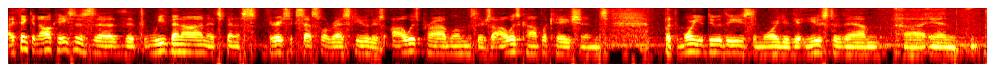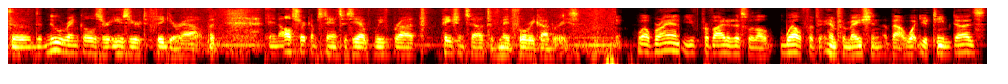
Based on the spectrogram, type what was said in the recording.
I think in all cases uh, that we've been on, it's been a very successful rescue. There's always problems, there's always complications, but the more you do these, the more you get used to them, uh, and the the new wrinkles are easier to figure out. But in all circumstances, yeah, we've brought patients out who've made full recoveries. Well, Brian, you've provided us with a wealth of information about what your team does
